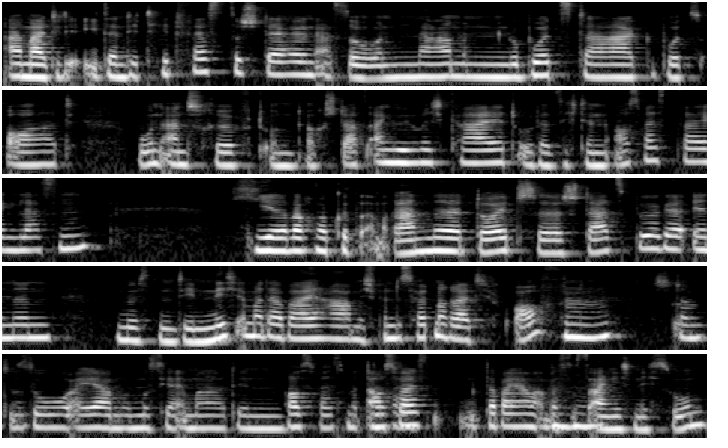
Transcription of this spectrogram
Einmal die Identität festzustellen, also Namen, Geburtstag, Geburtsort, Wohnanschrift und auch Staatsangehörigkeit oder sich den Ausweis zeigen lassen. Hier noch mal kurz am Rande, deutsche StaatsbürgerInnen müssen den nicht immer dabei haben. Ich finde, das hört man relativ oft. Mhm. Stimmt. So, ah ja, man muss ja immer den Ausweis mit dabei, Ausweis dabei haben, aber es mhm. ist eigentlich nicht so.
